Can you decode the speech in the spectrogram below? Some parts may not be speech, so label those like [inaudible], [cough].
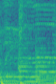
waiting alone.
